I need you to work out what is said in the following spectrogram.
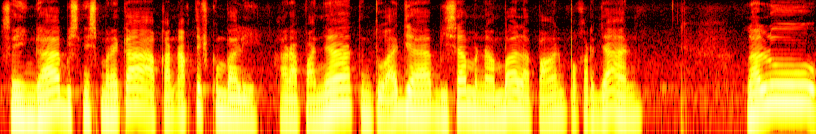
sehingga bisnis mereka akan aktif kembali. Harapannya tentu aja bisa menambah lapangan pekerjaan. Lalu,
